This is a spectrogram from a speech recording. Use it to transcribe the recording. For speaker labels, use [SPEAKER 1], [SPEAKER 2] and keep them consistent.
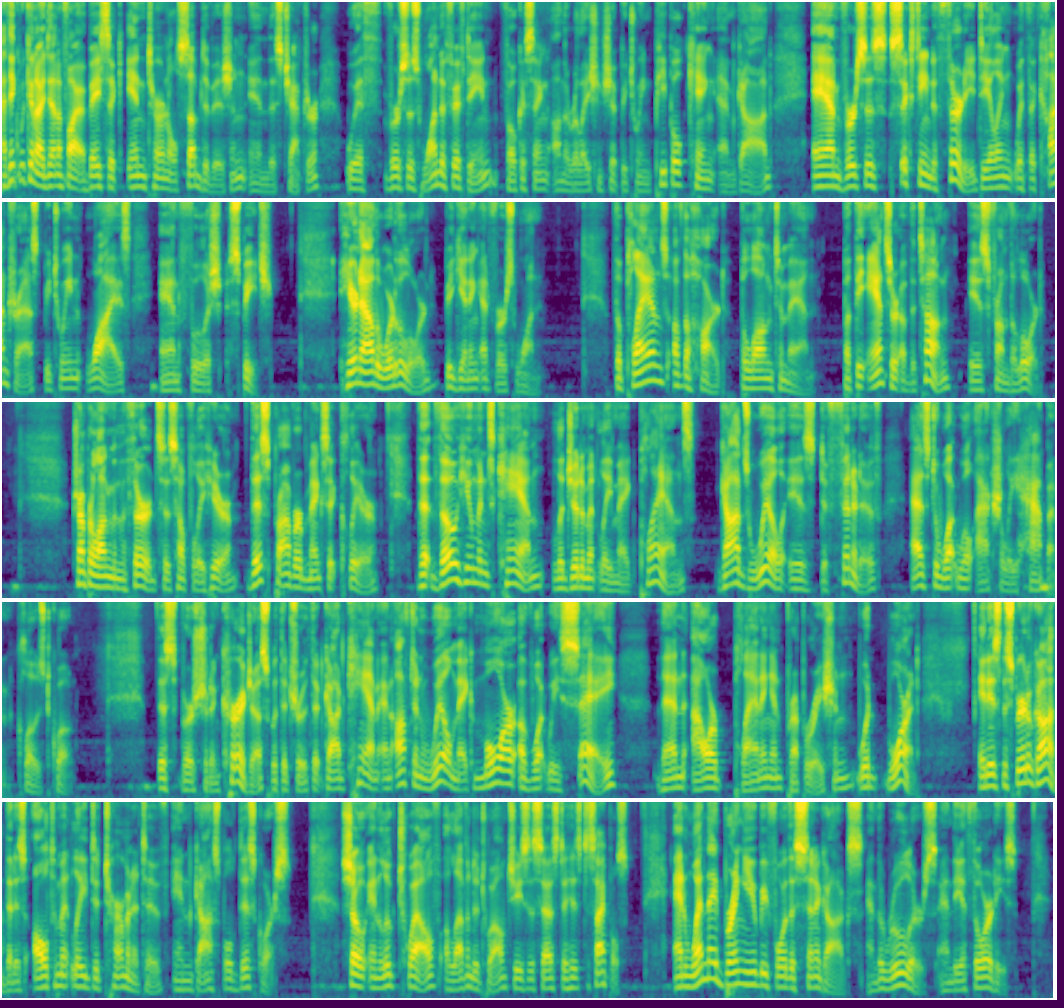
[SPEAKER 1] I think we can identify a basic internal subdivision in this chapter with verses 1 to 15 focusing on the relationship between people, king, and God, and verses 16 to 30 dealing with the contrast between wise and foolish speech. Hear now the word of the Lord, beginning at verse 1. The plans of the heart belong to man, but the answer of the tongue is from the Lord. Tremper Longman III says helpfully here this proverb makes it clear that though humans can legitimately make plans, God's will is definitive as to what will actually happen. Closed quote. This verse should encourage us with the truth that God can and often will make more of what we say than our planning and preparation would warrant. It is the Spirit of God that is ultimately determinative in gospel discourse. So in Luke 12, 11 to 12, Jesus says to his disciples, And when they bring you before the synagogues and the rulers and the authorities,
